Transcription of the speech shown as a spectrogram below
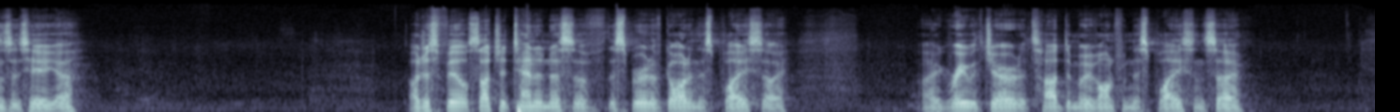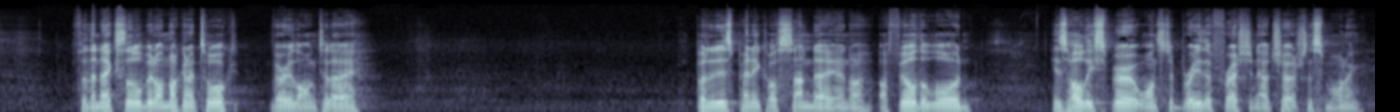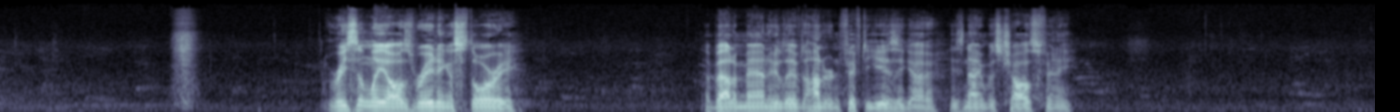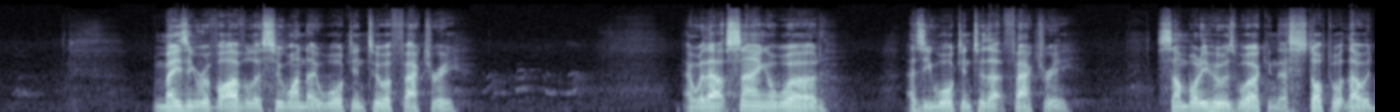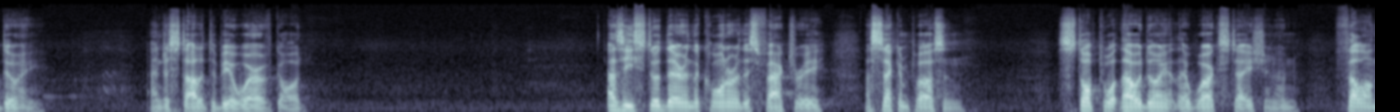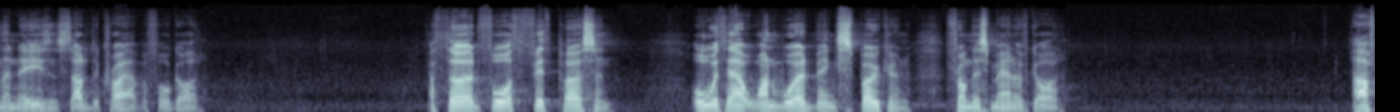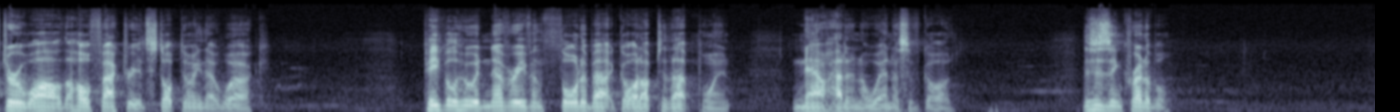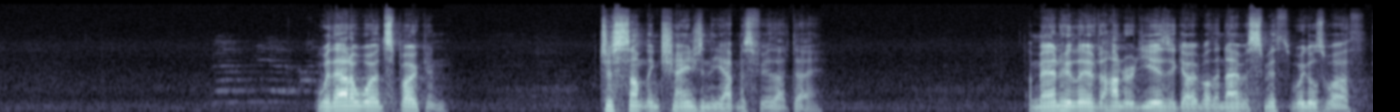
is here, yeah? I just feel such a tenderness of the Spirit of God in this place. So I agree with Jared. It's hard to move on from this place. And so for the next little bit, I'm not going to talk very long today. But it is Pentecost Sunday, and I, I feel the Lord, His Holy Spirit, wants to breathe afresh in our church this morning. Recently, I was reading a story about a man who lived 150 years ago. His name was Charles Finney. Amazing revivalist who one day walked into a factory and without saying a word, as he walked into that factory, somebody who was working there stopped what they were doing and just started to be aware of God as he stood there in the corner of this factory, a second person stopped what they were doing at their workstation and fell on their knees and started to cry out before God. A third, fourth, fifth person, all without one word being spoken from this man of God. After a while, the whole factory had stopped doing their work. People who had never even thought about God up to that point now had an awareness of God. This is incredible. Without a word spoken, just something changed in the atmosphere that day. A man who lived 100 years ago by the name of Smith Wigglesworth.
